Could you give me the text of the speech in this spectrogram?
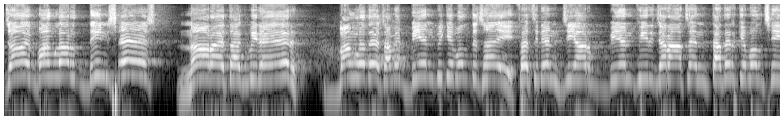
জয় বাংলার দিন শেষ। নারায় তাকবীরের বাংলাদেশ, আমি বিএনপি কে বলতে চাই। প্রেসিডেন্ট জিয়ার বিএনপির যারা আছেন, তাদেরকে বলছি,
